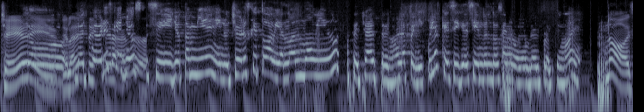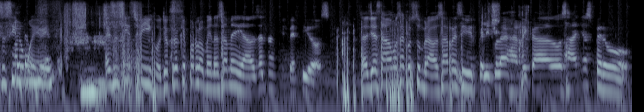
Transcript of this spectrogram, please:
Chévere. Lo, yo lo chévere es que ellos, sí, yo también, y lo chévere es que todavía no han movido la fecha de estreno de la película, que sigue siendo el 12 de noviembre del próximo año. No, eso sí lo mueve. Eso sí es fijo. Yo creo que por lo menos a mediados del 2022. O sea, ya estábamos acostumbrados a recibir película de Harry cada dos años, pero,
